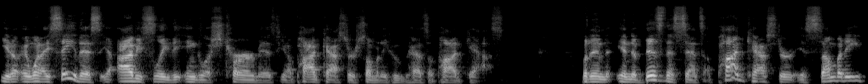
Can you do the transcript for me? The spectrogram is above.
you know and when i say this obviously the english term is you know podcaster somebody who has a podcast but in in a business sense, a podcaster is somebody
